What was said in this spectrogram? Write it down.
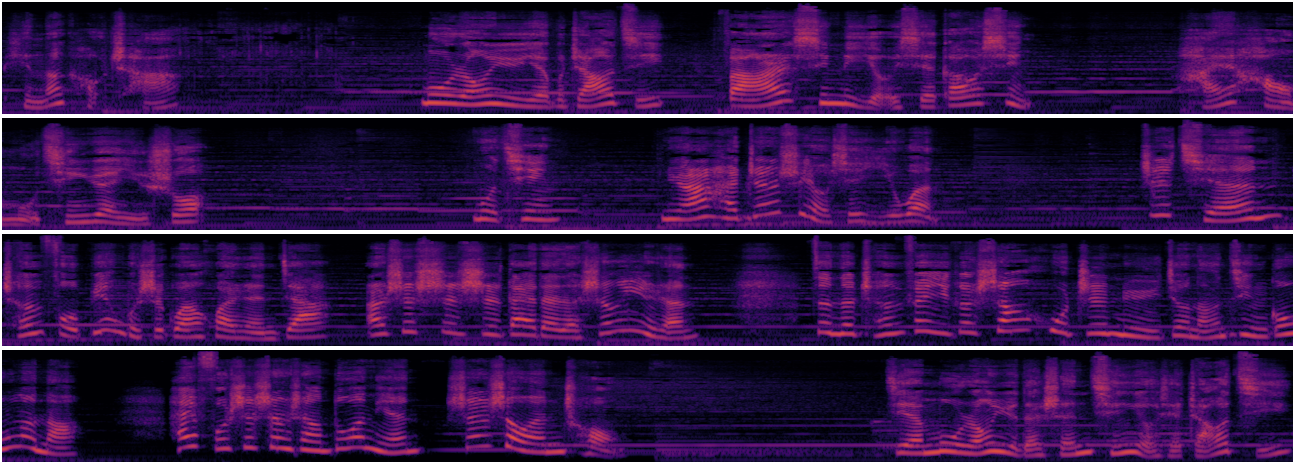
品了口茶。慕容羽也不着急，反而心里有一些高兴。还好母亲愿意说。母亲，女儿还真是有些疑问。之前陈府并不是官宦人家，而是世世代代的生意人，怎的陈妃一个商户之女就能进宫了呢？还服侍圣上多年，深受恩宠。见慕容羽的神情有些着急，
